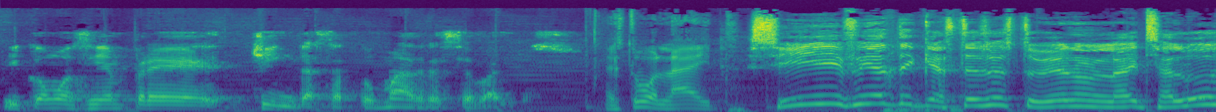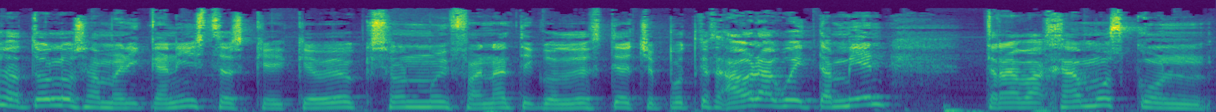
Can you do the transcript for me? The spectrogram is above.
Y como siempre, chingas a tu madre, Ceballos. Estuvo light. Sí, fíjate que hasta eso estuvieron light. Saludos a todos los americanistas que, veo que son muy fanáticos de este H podcast. Ahora, güey, también trabajamos con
